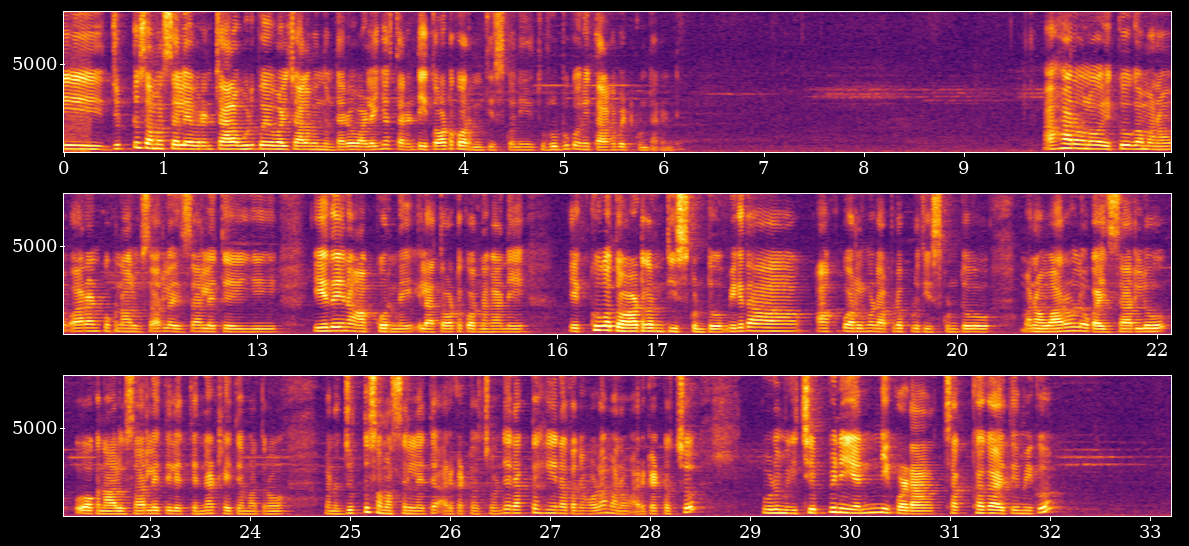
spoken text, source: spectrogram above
ఈ జుట్టు సమస్యలు ఎవరైనా చాలా ఊడిపోయే వాళ్ళు చాలామంది ఉంటారు. వాళ్ళు ఏం చేస్తారంటే ఈ తోటకూరని తీసుకొని రుబ్బుకొని తలకబెట్టుకుంటారండి ఆహారంలో ఎక్కువగా మనం వారానికి ఒక నాలుగు సార్లు ఐదు సార్లు అయితే ఈ ఏదైనా ఆకుకూరని ఇలా తోటకూరన కానీ ఎక్కువగా తోటకూరను తీసుకుంటూ మిగతా ఆకుకూరలు కూడా అప్పుడప్పుడు తీసుకుంటూ మనం వారంలో ఒక ఐదు సార్లు ఒక నాలుగు సార్లు అయితే తిన్నట్లయితే మాత్రం మన జుట్టు సమస్యలను అయితే అరికట్టవచ్చు అండి. రక్తహీనతను కూడా మనం అరికట్టవచ్చు ఇప్పుడు మీకు చెప్పినవన్నీ కూడా చక్కగా అయితే మీకు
